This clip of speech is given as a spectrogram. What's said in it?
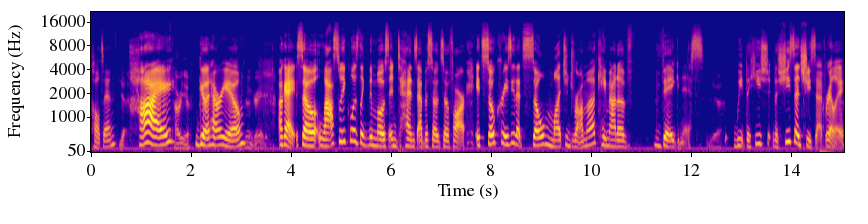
Colton. Yes. Hi. How are you? Good. How are you? Doing great. Okay, so last week was like the most intense episode so far. It's so crazy that so much drama came out of vagueness. Yeah. We the he sh- the she said she said really.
